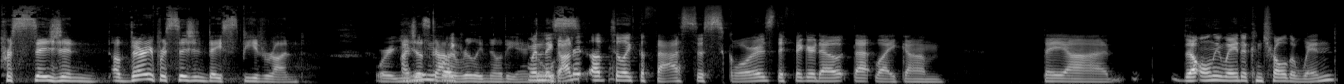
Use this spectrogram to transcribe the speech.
precision, a very precision based speed run, where you I just mean, gotta like, really know the angles. when they got it up to like the fastest scores, they figured out that like um they uh the only way to control the wind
